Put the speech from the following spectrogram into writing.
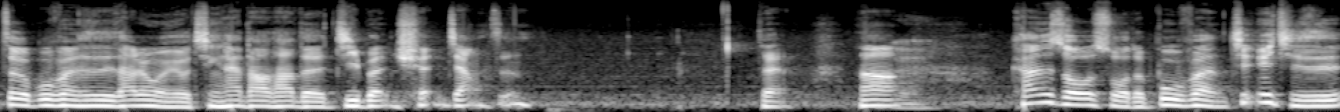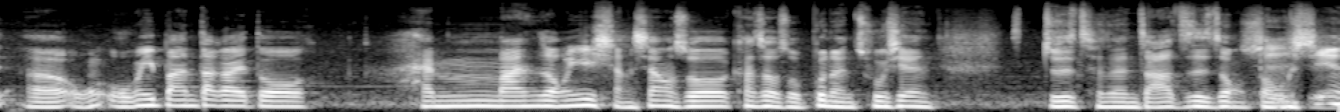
这个部分是他认为有侵害到他的基本权这样子。对，那、看守所的部分，因为其实呃，我我们一般大概都。还蛮容易想象说，看守所不能出现就是成人杂志这种东西，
